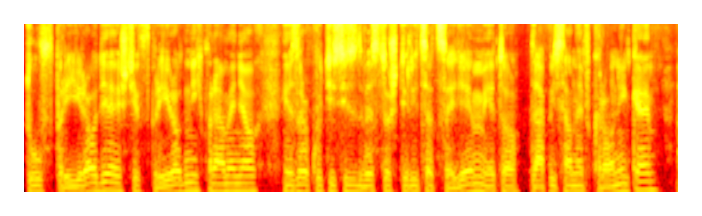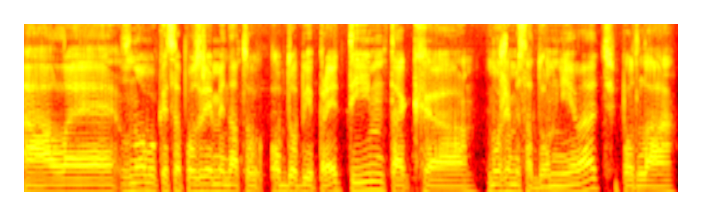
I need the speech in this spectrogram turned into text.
tu v prírode, ešte v prírodných prameňoch je z roku 1247, je to zapísané v kronike, ale znovu, keď sa pozrieme na to obdobie predtým, tak môžeme sa domnievať podľa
